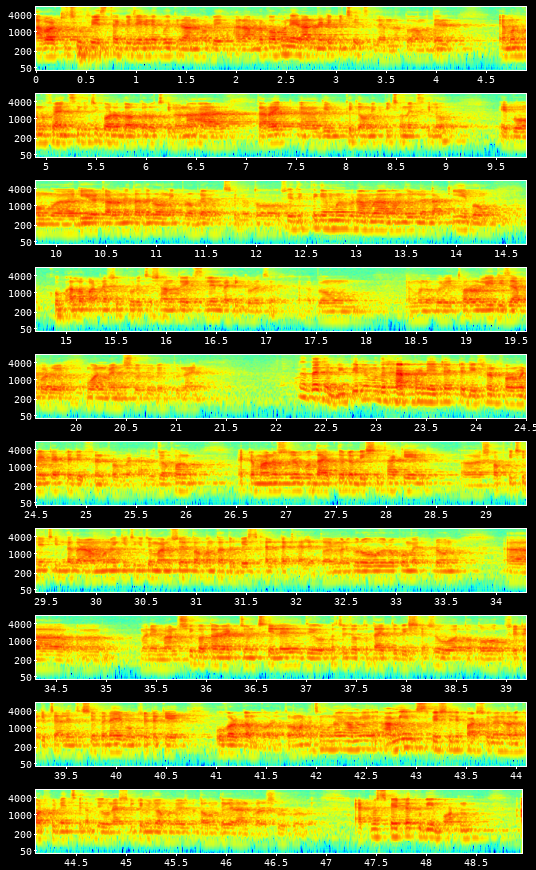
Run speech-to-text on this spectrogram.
আবার কিছু ফেজ থাকবে যেখানে কুইক রান হবে। আর আমরা কখনোই রান রেটে পিছিয়ে ছিলাম না। তো আমাদের এমন কোনো ফ্যান্সি কিছু করার দরকারও ছিল না। আর তারাই গেম থেকে অনেক পিছনে ছিল এবং ডিওর কারণে তাদেরও অনেক প্রবলেম হচ্ছিল। তো সেদিক থেকে মনে করি আমরা আলহামদুলিল্লাহ লাকি এবং খুব ভালো পার্টনারশিপ করেছে, শান্ত এক্সিলেন্ট ব্যাটিং করেছে এবং মনে করি থরলি ডিজার্ভ করে one man show two two nine দেখেন বিপিএলের মধ্যে পাইনি এটা একটা ডিফারেন্ট ফর্ম্যাট এটা একটা ডিফারেন্ট ফর্ম্যাট আর যখন একটা মানুষের উপর দায়িত্বটা বেশি থাকে সব কিছু নিয়ে চিন্তা করে। আমার মনে হয় কিছু কিছু মানুষের তখন তাদের বেস্ট খেলাটা খেলে। তো আমি মনে করি ওই রকম একজন মানে মানসিকতার একজন ছেলে যে ওর কাছে যত দায়িত্ব বেশি আসে, ও তত সেটাকে চ্যালেঞ্জ হিসেবে নেয় এবং সেটাকে ওভারকাম করে। তো আমার কাছে মনে হয় আমি আমি স্পেশালি পার্সোনালি অনেক কনফিডেন্ট ছিলাম যে ও ন্যাশনাল টিমে যখন আসবে, তখন থেকে রান করা শুরু করবে। অ্যাটমসফিয়ারটা খুবই ইম্পর্টেন্ট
